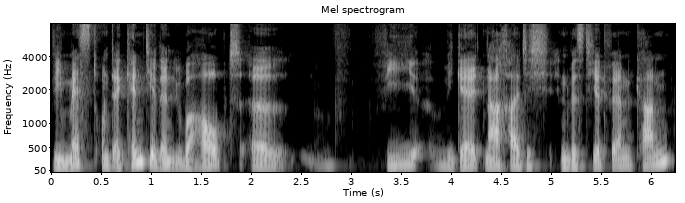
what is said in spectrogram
wie messt und erkennt ihr denn überhaupt, äh, wie, wie Geld nachhaltig investiert werden kann?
